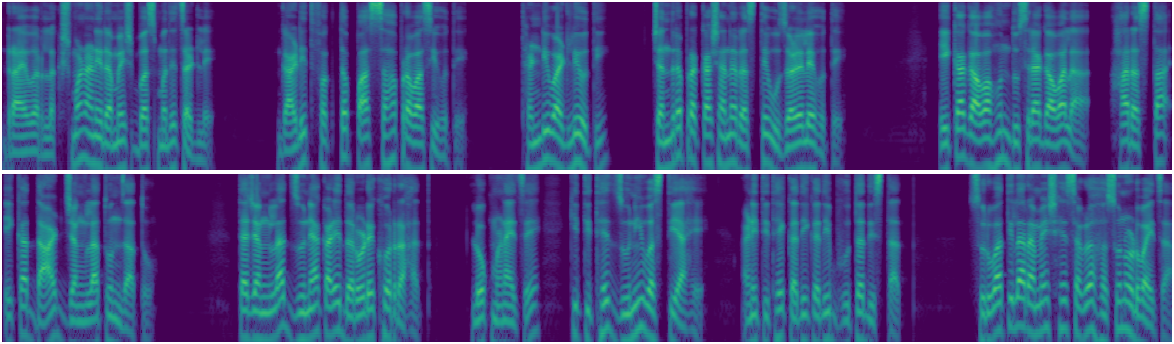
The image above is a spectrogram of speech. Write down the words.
ड्रायव्हर लक्ष्मण आणि रमेश बसमध्ये चढले. गाडीत फक्त पाच सहा प्रवासी होते. थंडी वाढली होती. चंद्रप्रकाशानं रस्ते उजळले होते. एका गावाहून दुसऱ्या गावाला हा रस्ता एका दाट जंगलातून जातो. त्या जंगलात जुन्या काळी दरोडेखोर राहत. लोक म्हणायचे की तिथे जुनी वस्ती आहे आणि तिथे कधीकधी भूतं दिसतात. सुरुवातीला रमेश हे सगळं हसून ओढवायचा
